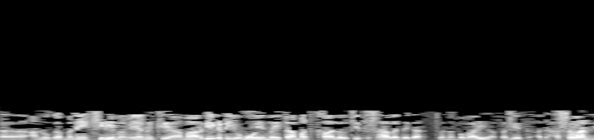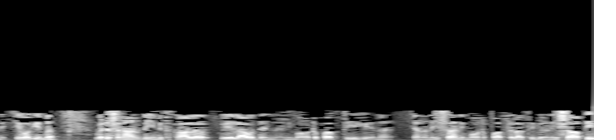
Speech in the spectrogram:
අනුගමනය කිරීම මෙවැනි ක්‍රියාමාර්ගයකට යොමු වීම ඉතාමත් කාලෝචිත සහ වැදගත් වන බවයි අපගේ අදහස වන්නේ. ඒ වගේම වැඩසටහන නියමිත කාල වේලාව දැන් නිමවටපත් වීගෙන යන නිසා නිමවටපත් වෙලා තිබෙන නිසා අපි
